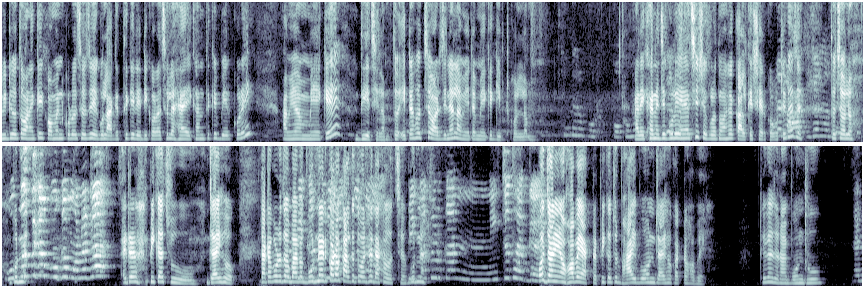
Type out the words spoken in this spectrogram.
ভিডিওতে অনেকেই কমেন্ট করেছ যে এগুলো আগের থেকে রেডি করা ছিল। হ্যাঁ এখান থেকে বের করেই আমি আমার মেয়েকে দিয়েছিলাম। তো এটা হচ্ছে অরিজিনাল আমি এটা মেয়েকে গিফট করলাম। আর এখানে যেগুলো এনেছি সেগুলো তোমার সাথে কালকে শেয়ার করব ঠিক আছে? তো চলো গুড মনেটা এটা পিকাচু যাই হোক। টাটা করে দাও বাবা গুড নাইট করো কালকে তোমার সাথে দেখা হচ্ছে। গুড নাইট ও জানি না হবে একটা। পিকাচুর ভাই বোন যাই হোক একটা হবে। ঠিক আছে নয় বন্ধু। হ্যাঁ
